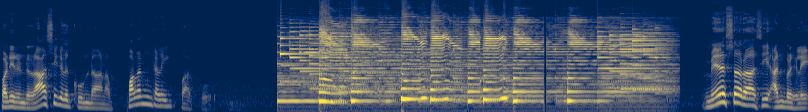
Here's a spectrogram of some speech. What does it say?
பனிரெண்டு ராசிகளுக்கு உண்டான பலன்களை பார்ப்போம். மேச ராசி அன்பர்களே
